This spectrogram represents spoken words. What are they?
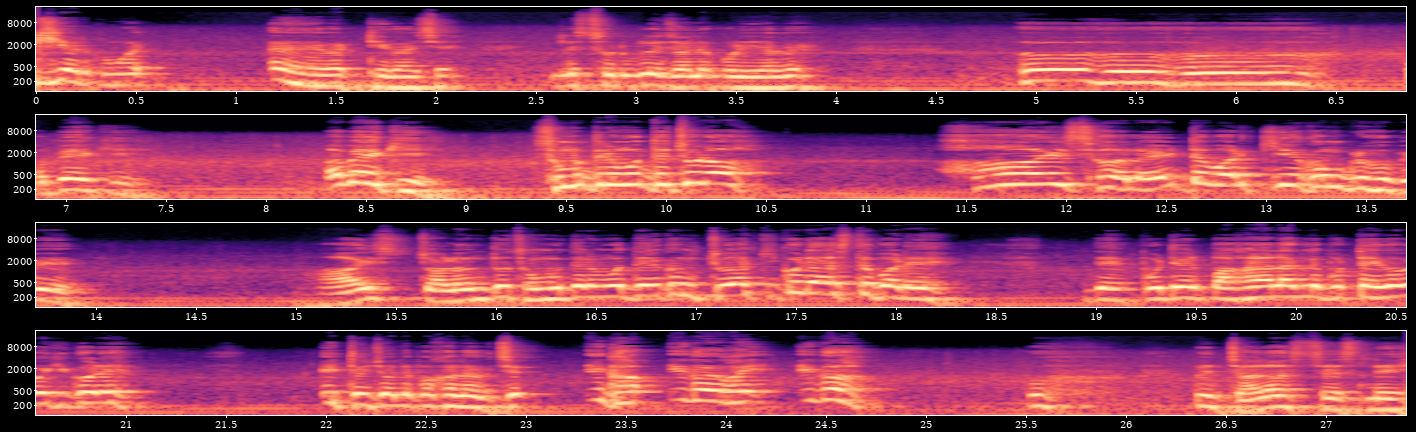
গিয়ার কমায় এবার ঠিক আছে। সুটগুলো জলে পড়ে যাবে। হো হো হো। অবে কি? অবে কি? সমুদ্রের মধ্যে চড়ো। হাই সালা এটা আবার কীরকম গ্রহ বে? ভাই, চলন্ত সমুদ্রের মধ্যে এরকম চোরা কী করে আসতে পারে? দে, বোটে, এবার পাখা লাগলে বোটটা এগোবে কী করে? এই তো জলে পাখা লাগছে। এগা এগা ভাই, এগা। ও জ্বালার শেষ নেই।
